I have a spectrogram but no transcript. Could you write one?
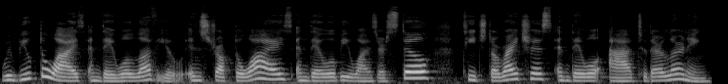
Rebuke the wise, and they will love you. Instruct the wise, and they will be wiser still. Teach the righteous, and they will add to their learning.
